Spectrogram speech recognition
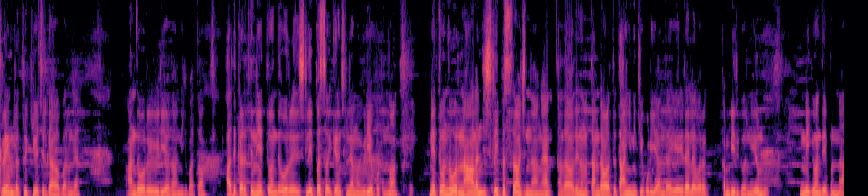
க்ரெயினில் தூக்கி வச்சுருக்காங்க பாருங்கள் அந்த ஒரு வீடியோ தான் இன்றைக்கி பார்த்தோம். அதுக்கடுத்து நேற்று வந்து ஒரு ஸ்லீப்பர்ஸ் வைக்கிறேன்னு சொல்லி நம்ம வீடியோ போட்டிருந்தோம். நேற்று வந்து ஒரு நாலஞ்சு ஸ்லீப்பர்ஸ் தான் வச்சுருந்தாங்க. அதாவது நம்ம தண்டவாளத்தை தாங்கி நிற்கக்கூடிய அந்த இடையில வர கம்பி இருக்கு பாருங்க இரும்பு. இன்றைக்கி வந்து எப்படின்னா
